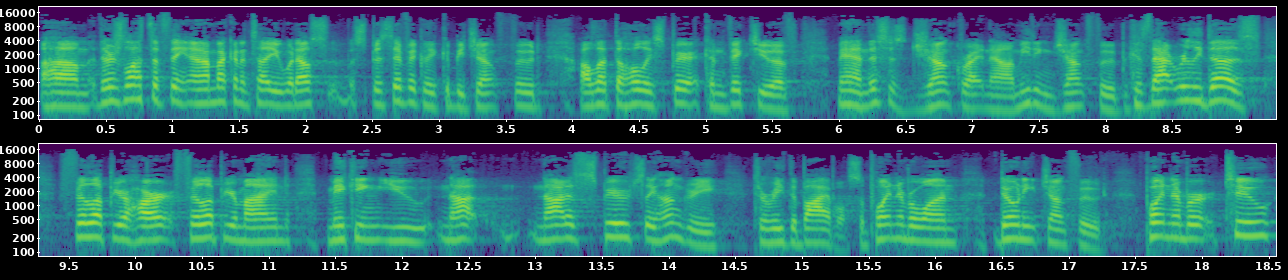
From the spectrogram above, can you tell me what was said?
Um, there's lots of things, and I'm not going to tell you what else specifically could be junk food. I'll let the Holy Spirit convict you of, man, this is junk right now. I'm eating junk food because that really does fill up your heart, fill up your mind, making you not not as spiritually hungry to read the Bible. So point number one: don't eat junk food. Point number two,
